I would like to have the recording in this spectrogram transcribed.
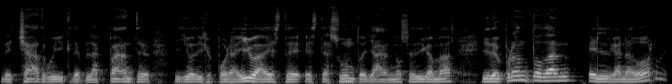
de Chadwick, de Black Panther, y yo dije, por ahí va este, este asunto, ya no se diga más, y de pronto dan el ganador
